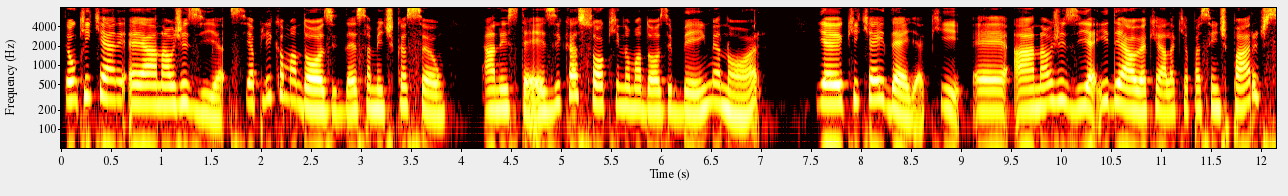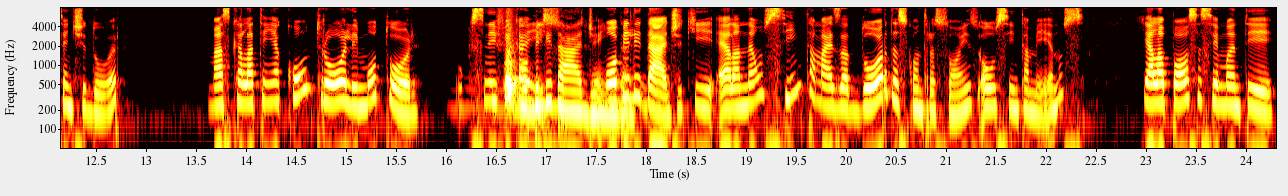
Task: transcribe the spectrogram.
Então, o que, que é, é a analgesia? Se aplica uma dose dessa medicação anestésica, só que numa dose bem menor. E aí, o que, que é a ideia? Que é, a analgesia ideal é aquela que a paciente para de sentir dor, mas que ela tenha controle motor. O que significa Mobilidade isso? Ainda. Mobilidade, que ela não sinta mais a dor das contrações, ou sinta menos, que ela possa se manter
